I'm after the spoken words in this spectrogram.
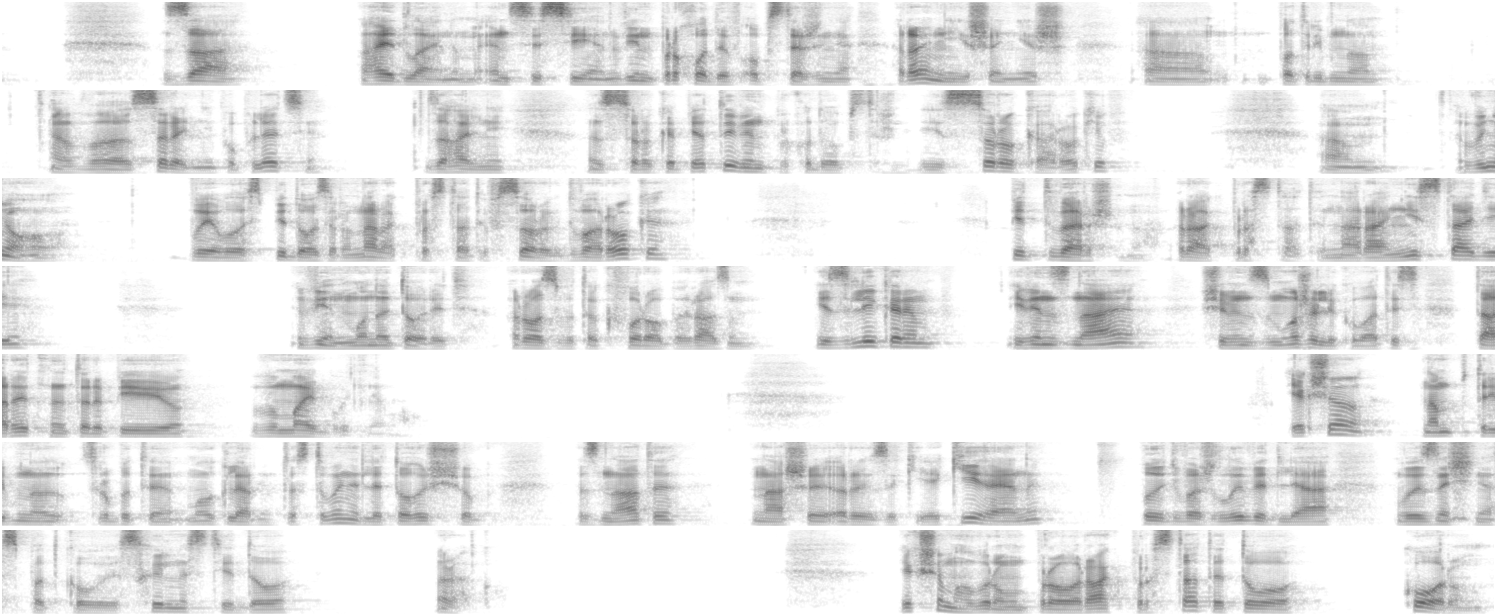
За гайдлайнами NCCN він проходив обстеження раніше, ніж а, потрібно в середній популяції. Загальній з 45 він проходив обстеження. Із 40 років а, в нього виявилась підозра на рак простати в 42 роки. Підтверджено рак простати на ранній стадії. Він моніторить розвиток хвороби разом із лікарем, і він знає, що він зможе лікуватись таргетною терапією в майбутньому. Якщо нам потрібно зробити молекулярне тестування для того, щоб знати наші ризики, які гени будуть важливі для визначення спадкової схильності до раку. Якщо ми говоримо про рак простати, то кором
